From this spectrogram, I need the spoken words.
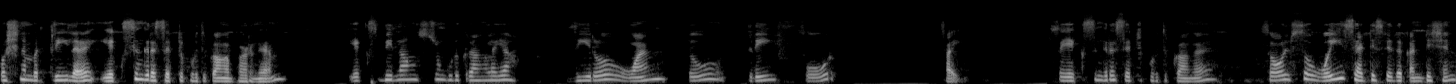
கொஸ்டின் நம்பர் த்ரீல எக்ஸுங்கிற செட்டு கொடுத்துருக்காங்க பாருங்க. எக்ஸ் பிலாங்ஸ்டும் கொடுக்குறாங்க இல்லையா zero one two three four five so எக்ஸுங்கிற செட் கொடுத்துருக்காங்க. So also Y satisfy the condition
